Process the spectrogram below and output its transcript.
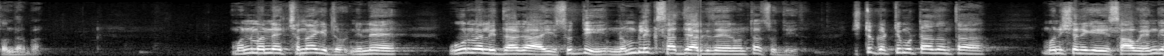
ಸಂದರ್ಭ. ಮೊನ್ನೆ ಮೊನ್ನೆ ಚೆನ್ನಾಗಿದ್ರು. ನಿನ್ನೆ ಊರಿನಲ್ಲಿದ್ದಾಗ ಈ ಸುದ್ದಿ ನಂಬಲಿಕ್ಕೆ ಸಾಧ್ಯ ಆಗದೆ ಇರುವಂಥ ಸುದ್ದಿ ಇದು. ಇಷ್ಟು ಗಟ್ಟಿಮುಟ್ಟಾದಂಥ ಮನುಷ್ಯನಿಗೆ ಈ ಸಾವು ಹೆಂಗೆ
